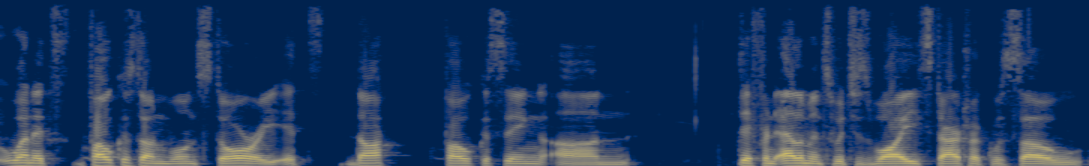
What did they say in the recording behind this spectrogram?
when it's focused on one story, it's not focusing on different elements, which is why Star Trek was so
